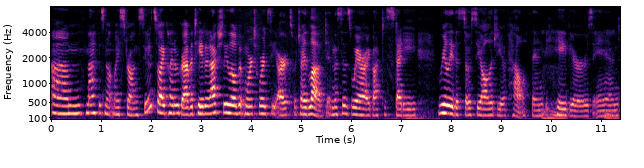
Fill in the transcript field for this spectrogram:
um, math is not my strong suit, so I kind of gravitated actually a little bit more towards the arts, which I loved. And this is where I got to study really the sociology of health and behaviors and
